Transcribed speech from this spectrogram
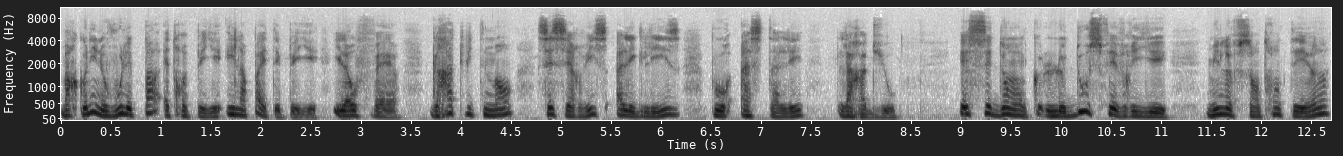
Marconi ne voulait pas être payé, il n'a pas été payé. Il a offert gratuitement ses services à l'Église pour installer la radio. Et c'est donc le 12 février 1931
